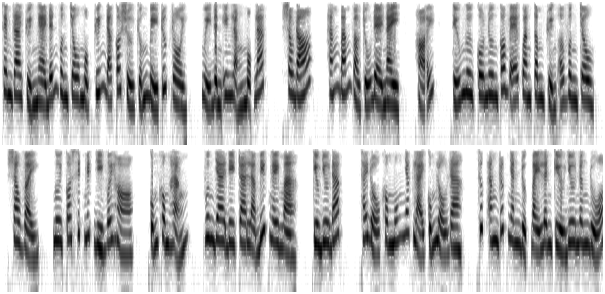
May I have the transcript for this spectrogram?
xem ra chuyện ngài đến Vân Châu một chuyến đã có sự chuẩn bị trước rồi, Ngụy Đình yên lặng một lát, sau đó, hắn bám vào chủ đề này, hỏi, tiểu ngư cô nương có vẻ quan tâm chuyện ở Vân Châu, sao vậy, ngươi có xích mích gì với họ, cũng không hẳn, vương gia đi tra là biết ngay mà, Kiều Dư đáp, thái độ không muốn nhắc lại cũng lộ ra, thức ăn rất nhanh được bày lên Kiều Dư nâng đũa,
